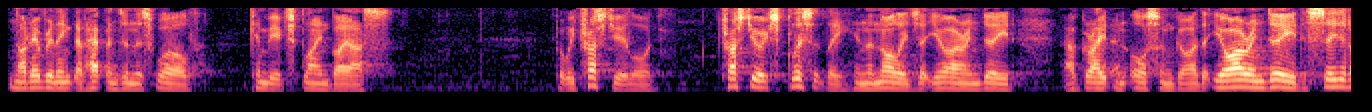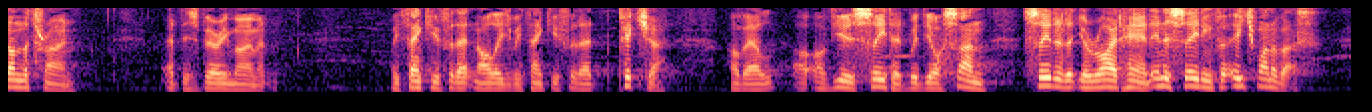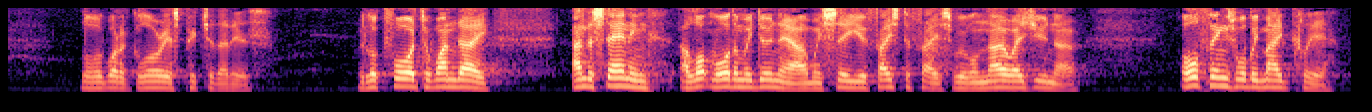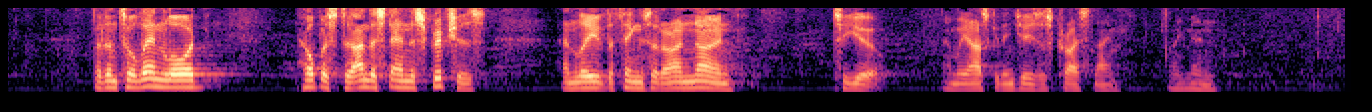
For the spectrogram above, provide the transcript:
not everything that happens in this world can be explained by us. But we trust you, Lord. Trust you explicitly in the knowledge that you are indeed our great and awesome God, that you are indeed seated on the throne at this very moment. We thank you for that knowledge. We thank you for that picture of, our, of you seated with your Son, seated at your right hand, interceding for each one of us. Lord, what a glorious picture that is. We look forward to one day understanding a lot more than we do now, and we see you face to face. We will know as you know. All things will be made clear. But until then, Lord, help us to understand the Scriptures and leave the things that are unknown to you. And we ask it in Jesus Christ's name. Amen.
